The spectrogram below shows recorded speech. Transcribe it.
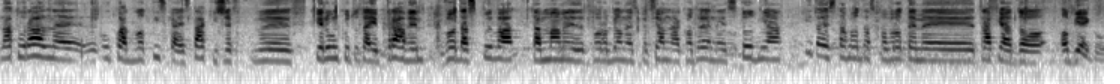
Naturalny układ lotniska jest taki, że w, w kierunku tutaj prawym woda spływa, tam mamy porobione specjalne akodreny, studnia i to jest ta woda z powrotem e, trafia do obiegu.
